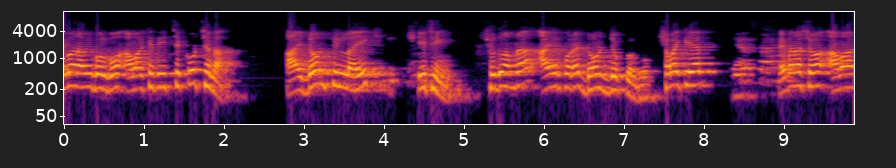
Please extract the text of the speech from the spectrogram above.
এবার আমি বলব আমার খেতে ইচ্ছে করছে না। I don't feel like eating শুধু আমরা আই এর পরে ডোন্ট যোগ করব। সবাই ক্লিয়ার এবার আসো আমার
